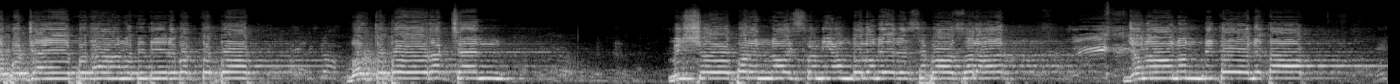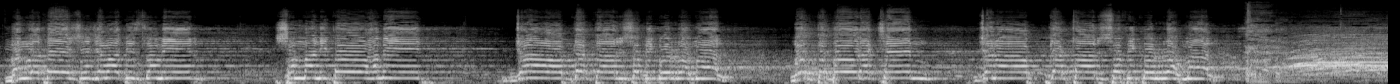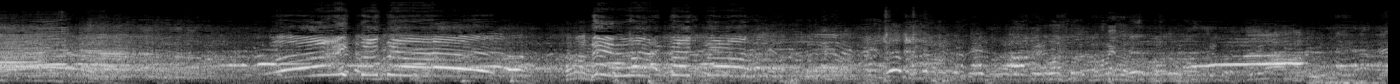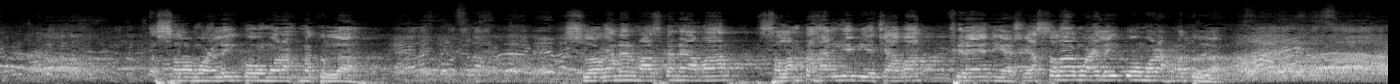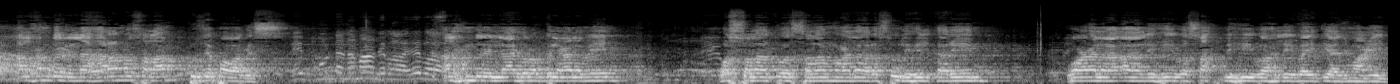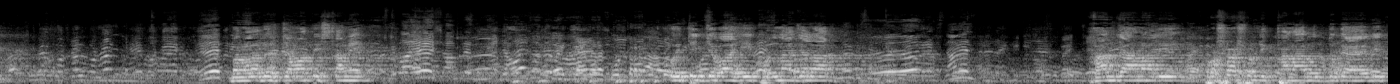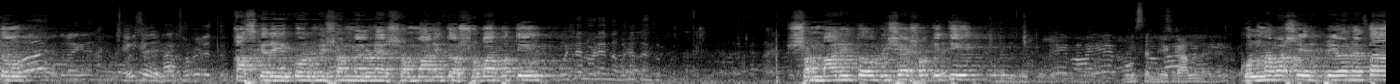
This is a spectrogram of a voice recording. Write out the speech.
এ পর্যায়ে প্রধান অতিথির বক্তব্য বক্তব্য রাখছেন বিশ্ব বরেণ্য ইসলামী আন্দোলনের সেফা সালার জননন্দিত নেতা, বাংলাদেশ জামাত ইসলামীর সম্মানিত আমির, জনাব ডাক্তার শফিকুর রহমান। বক্তব্য রাখছেন জনাব ডাক্তার শফিকুর রহমান। আসসালামু আলাইকুম রহমতুল্লাহ। স্লোগানের মাঝখানে আমার সালামটা হারিয়ে গিয়েছে, আবার ফিরায় নিয়ে আসি। আসসালাম আলাইকুম রহমতুল্লাহ। আলহামদুলিল্লাহ, হারানো সালাম খুঁজে পাওয়া গেছে। আলহামদুলিল্লাহ রবিল আলমিন ওয়ালা বাংলাদেশ জামাত ইসলামী ঐতিহ্যবাহী খুলনা জেলার খানজাহান আলী প্রশাসনিক থানার উদ্যোগে আয়োজিত আজকের এই কর্মী সম্মেলনের সম্মানিত সভাপতি, সম্মানিত বিশেষ অতিথি, খুলনাবাসীর প্রিয় নেতা,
